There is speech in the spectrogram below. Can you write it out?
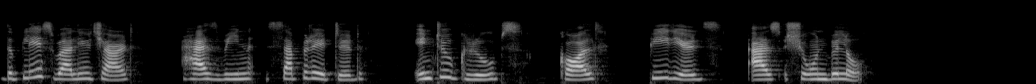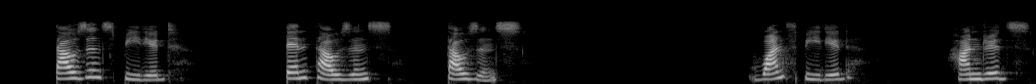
The place value chart has been separated into groups called periods as shown below. Thousands period, ten thousands, thousands. Ones period, hundreds,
